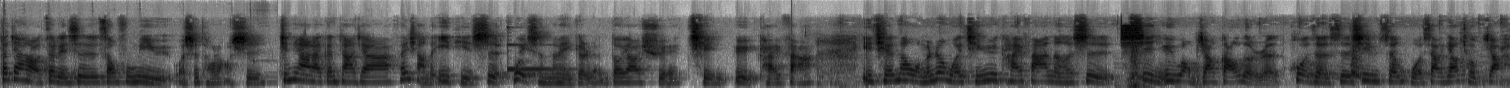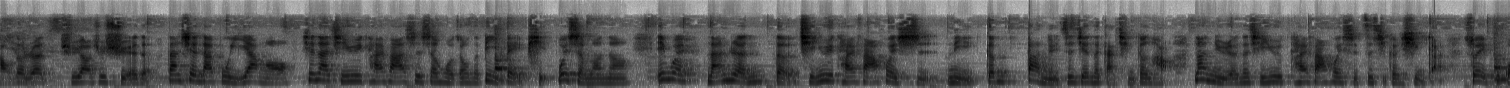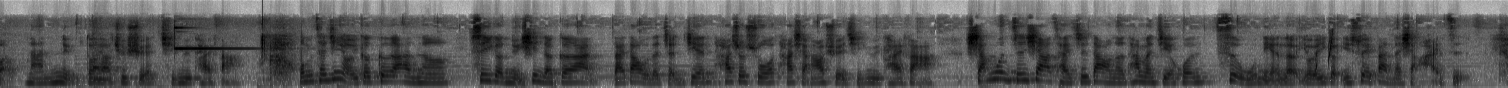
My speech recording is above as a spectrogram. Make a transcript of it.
大家好，这里是收复密语，我是童老师。今天要来跟大家分享的议题是：为什么每个人都要学情欲开发？以前呢，我们认为情欲开发呢是性欲望比较高的人，或者是性生活上要求比较好的人需要去学的。但现在不一样哦，现在情欲开发是生活中的必备品。为什么呢？因为男人的情欲开发会使你跟伴侣之间的感情更好，那女人的情欲开发会使自己更性感，所以。不管男女都要去学情欲开发。我们曾经有一个个案呢，是一个女性的个案来到我的诊间，她就说她想要学情欲开发。详问之下才知道呢，他们结婚四五年了，有一个一岁半的小孩子。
